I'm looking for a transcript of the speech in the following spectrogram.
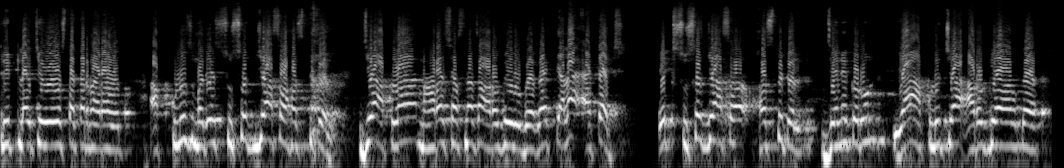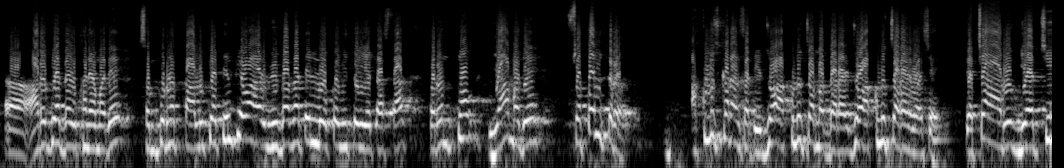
ट्रीट लाईटची व्यवस्था करणार आहोत. अकलूजमध्ये सुसज्ज असं हॉस्पिटल जे आपला महाराष्ट्र शासनाचा आरोग्य विभाग आहे त्याला अटॅच एक सुसज्ज असं हॉस्पिटल जेणेकरून या अकलूच्या आरोग्य आरोग्य दवाखान्यामध्ये संपूर्ण तालुक्यातील किंवा विभागातील लोक इथं येत असतात. परंतु यामध्ये स्वतंत्र अकलूजकरांसाठी जो अकलूजचा मतदार आहे जो अकलूजचा रहिवासी आहे त्याच्या आरोग्याची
